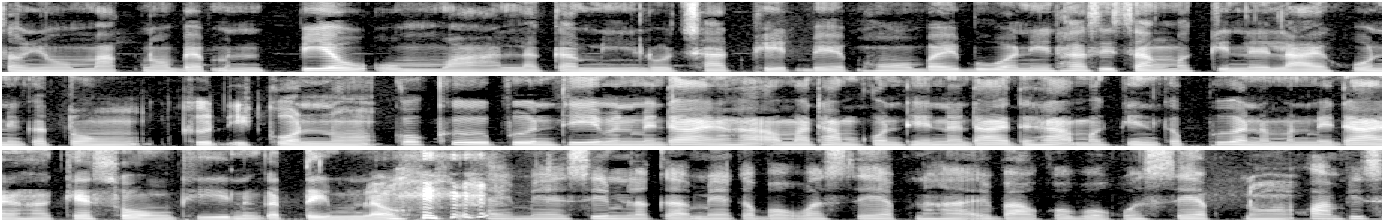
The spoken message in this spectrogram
ซาโยหมักเนาะแบบมันเปรี้ยวอมหวาน แล้วก็มีรสชาติเผ็ดแบบห่อใบบัวนี่ถ้าสิสั่งมากินหลายๆคนนี่ก็ต้องคืดอีกก่อนเนาะก็คือพื้นที่มันไม่ได้นะคะ เอามาทำคอนเทนต์น่ะได้ แต่ถ้ามากินกับเพื่อนน่ะมันไม่ได้นะคะ แค่ส่งทีนึงก็เต็มแล้วให้แม่ซิมแล้วก็แม่ก็บอกว่าแซ่บนะคะ ไอ้บ่าวก็บอกว่าแซ่บเนาะความพิเศ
